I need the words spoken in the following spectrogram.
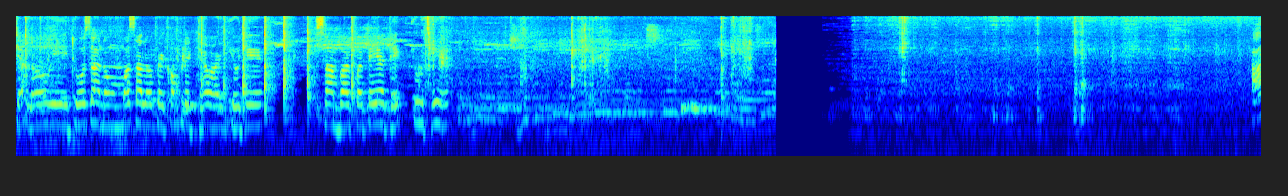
ચાલો હવે ઢોસાનો મસાલો કંઈ કમ્પ્લીટ થવા ગયો છે. સાંભાર પણ તૈયાર થઈ ગયું છે. આ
